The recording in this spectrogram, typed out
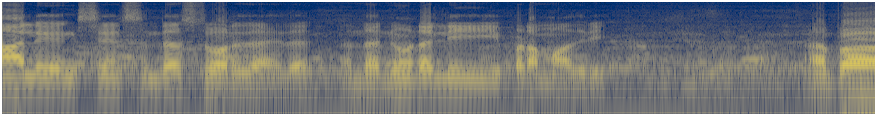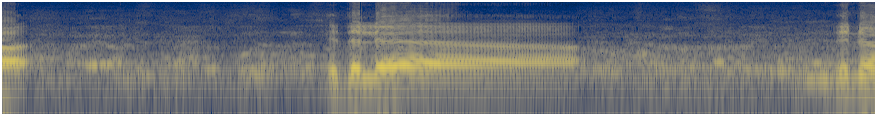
നാല് യങ്സ്റ്റേഴ്സിന്റെ സ്റ്റോറി ഇതാണ് ഇത്. എന്താ ന്യൂഡൽഹി പടം മാതിരി. അപ്പോൾ ഇതിൽ ഇതിന്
